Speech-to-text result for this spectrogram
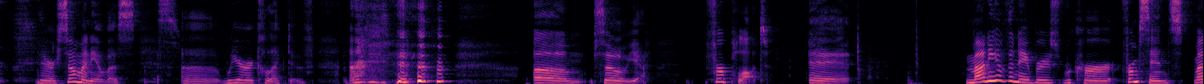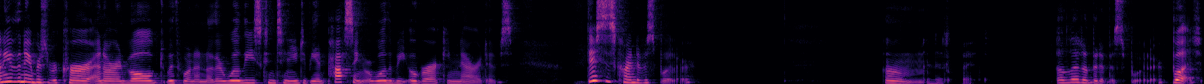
there are so many of us. yes. Uh, we are a collective. um, so yeah, for plot, uh, many of the neighbors recur from since many of the neighbors recur and are involved with one another. Will these continue to be in passing, or will there be overarching narratives? This is kind of a spoiler. Um, A little bit. a little bit of a spoiler, but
